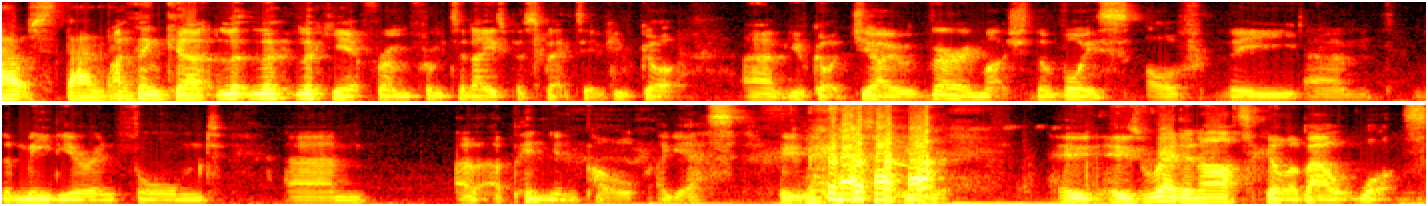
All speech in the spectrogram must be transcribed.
outstanding. I think uh, look, look, looking at it from from today's perspective, you've got um, you've got Joe very much the voice of the um, the media informed um, uh, opinion poll, I guess, who, who, who who's read an article about what's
